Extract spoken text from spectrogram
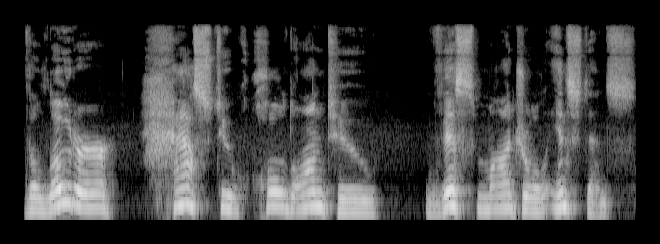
the loader has to hold on to this module instance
